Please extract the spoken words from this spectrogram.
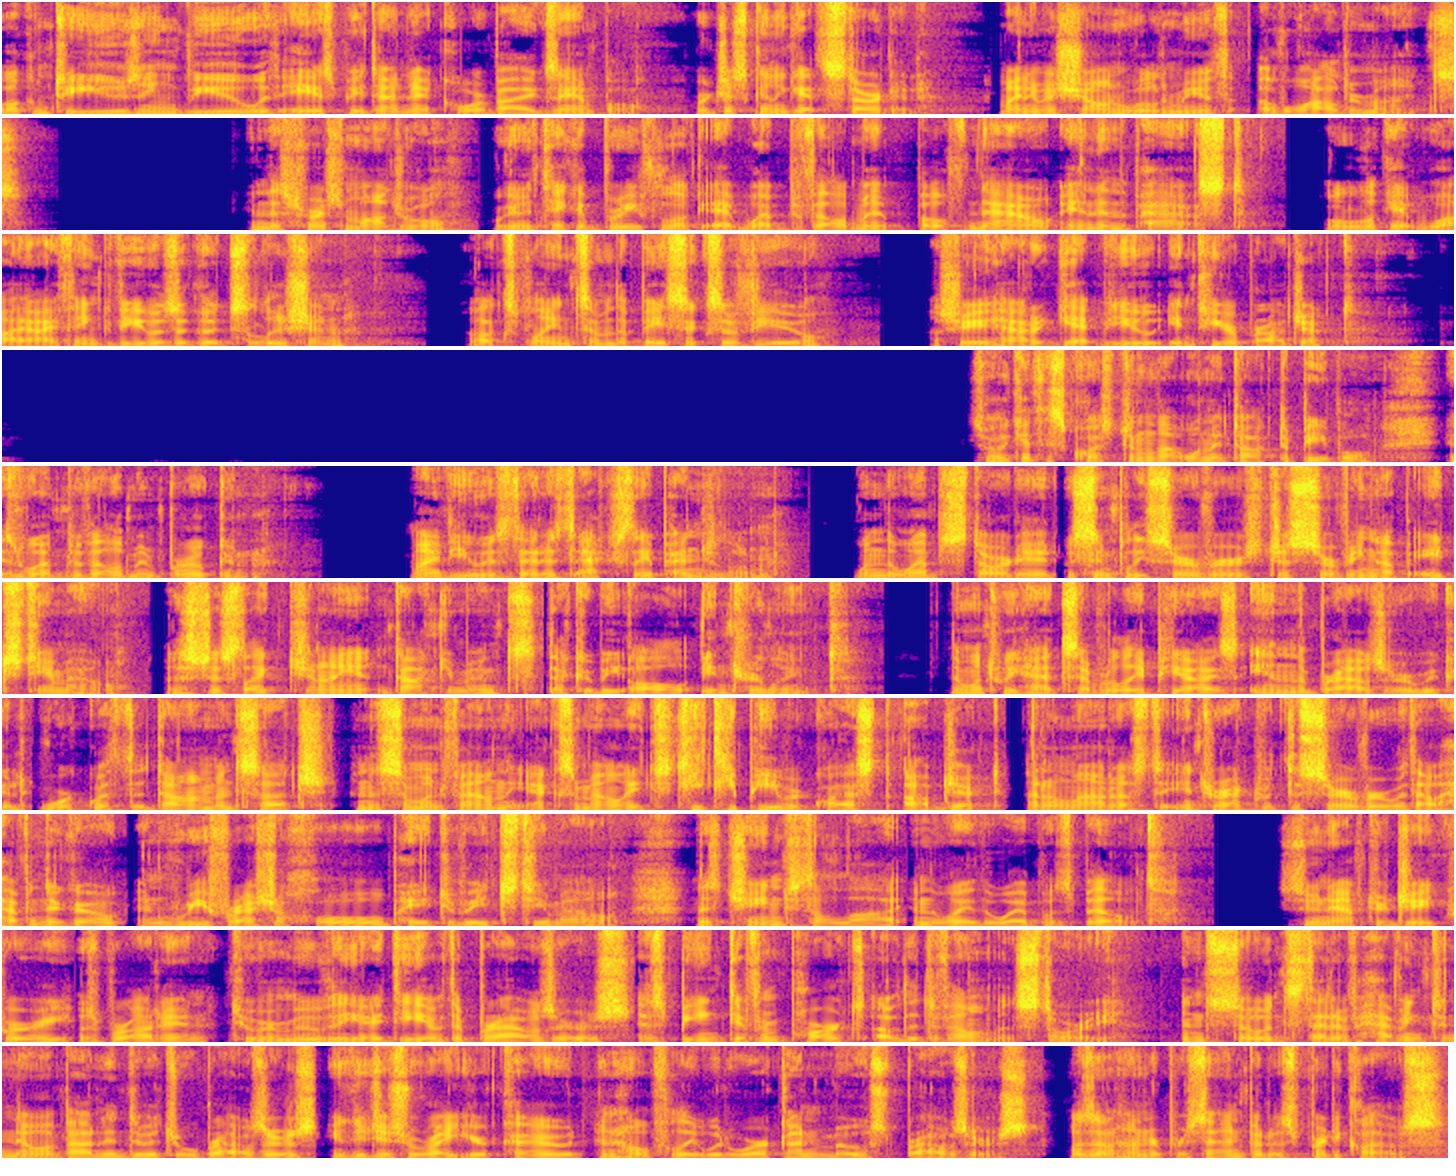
Welcome to Using Vue with ASP.NET Core by Example. We're just going to get started. My name is Shawn Wildermuth of Wilderminds. In this first module, we're going to take a brief look at web development both now and in the past. We'll look at why I think Vue is a good solution. I'll explain some of the basics of Vue. I'll show you how to get Vue into your project. So I get this question a lot when I talk to people is web development broken? My view is that it's actually a pendulum. When the web started, it was simply servers just serving up HTML. It was just like giant documents that could be all interlinked. Then once we had several APIs in the browser, we could work with the DOM and such, and then someone found the XML HTTP request object that allowed us to interact with the server without having to go and refresh a whole page of HTML. This changed a lot in the way the web was built. Soon after, jQuery was brought in to remove the idea of the browsers as being different parts of the development story. And so instead of having to know about individual browsers, you could just write your code and hopefully it would work on most browsers. Wasn't 100%, but it was pretty close.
